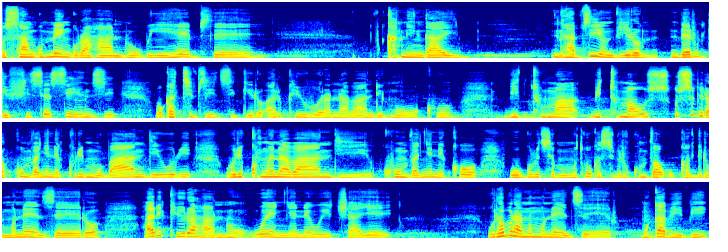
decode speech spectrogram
usanga umengura ahantu wihebye ukamenga nta byiyumviro mbere ugifise sinzi ugata ibyizigiro ariko iyo uhura n'abandi nk'uku bituma bituma us- usubira kumva nyine kuri mu bandi uri uri kumwe n'abandi kumva nyine ko wugurutse mu mutwe ugasubira ukumva ukagira umunezero. Ariko iyo uri ahantu wenyine wicaye urabura n'umunezero. Mugabo ibi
